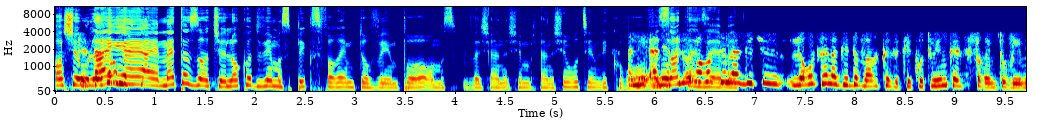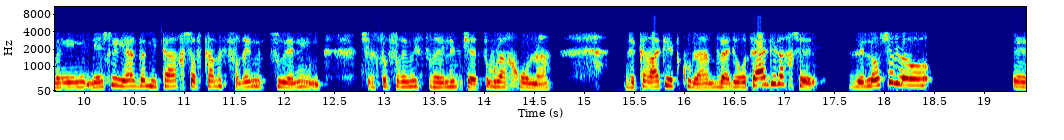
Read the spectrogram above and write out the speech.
או שאולי בסדר, אה, האמת הזאת שלא כותבים מספיק ספרים טובים פה, ושאנשים שאנשים רוצים לקרוא, אני, אני וזאת אפילו לא איזה רוצה, אמת. להגיד ש... לא רוצה להגיד דבר כזה, כי כותבים כן ספרים טובים. אני, יש לי יד המיטה עכשיו כמה ספרים מצוינים של סופרים ישראלים שיצאו לאחרונה, וקראתי את כולם, ואני רוצה להגיד לך שזה לא שלא, אה,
